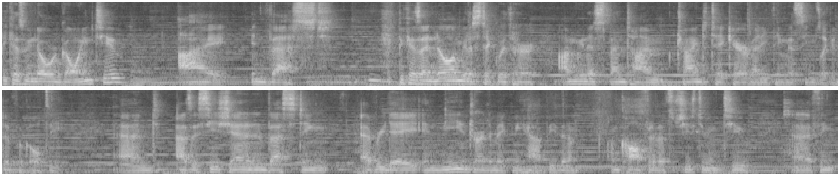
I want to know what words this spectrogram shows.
because we know we're going to, I invest. Because I know I'm going to stick with her, I'm going to spend time trying to take care of anything that seems like a difficulty. And as I see Shannon investing every day in me and trying to make me happy, then I'm, I'm confident that's what she's doing too. And I think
